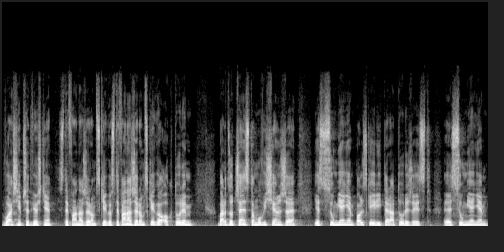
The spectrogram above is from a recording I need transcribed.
właśnie przedwiośnie Stefana Żeromskiego. Stefana Żeromskiego, o którym bardzo często mówi się, że jest sumieniem polskiej literatury, że jest e, sumieniem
